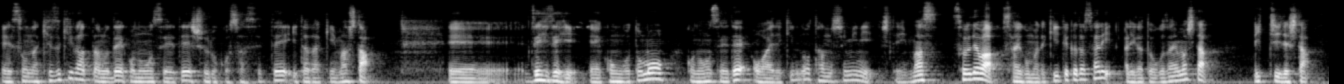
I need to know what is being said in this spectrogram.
え、そんな気づきがあったのでこの音声で収録をさせていただきました。えー、ぜひぜひ、え今後ともこの音声でお会いできるのを楽しみにしています。それでは最後まで聞いてくださりありがとうございました。リッチーでした。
